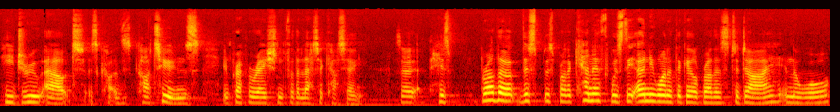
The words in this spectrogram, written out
he drew out as, as cartoons in preparation for the letter cutting. So his brother, this, this brother Kenneth, was the only one of the Gill brothers to die in the war,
